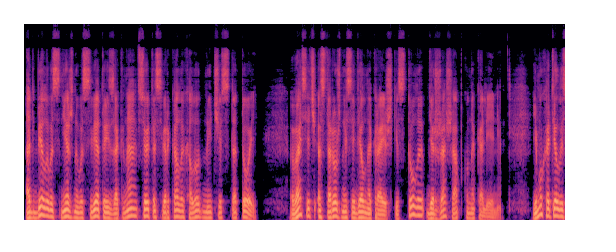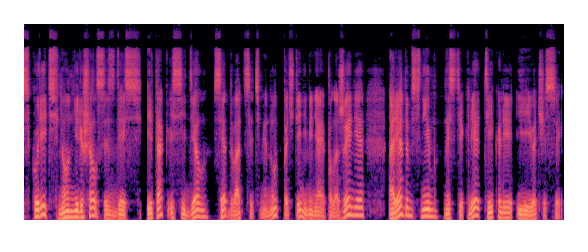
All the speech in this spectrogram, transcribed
от белого снежного света из окна все это сверкало холодной чистотой, Васич осторожно сидел на краешке стула, держа шапку на колене. Ему хотелось курить, но он не решался здесь, и так и сидел все двадцать минут, почти не меняя положения, а рядом с ним на стекле тикали ее часы.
